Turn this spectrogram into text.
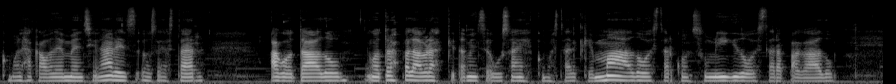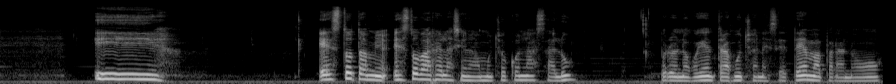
como les acabo de mencionar es, o sea, estar agotado. En otras palabras que también se usan es como estar quemado, estar consumido, estar apagado. Y esto también, esto va relacionado mucho con la salud, pero no voy a entrar mucho en ese tema para no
